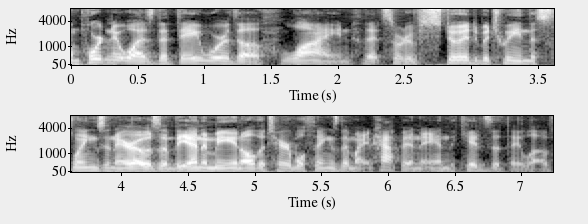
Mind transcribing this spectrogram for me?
important it was that they were the line that sort of stood between the slings and arrows of the enemy and all the terrible things that might happen and the kids that they love.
